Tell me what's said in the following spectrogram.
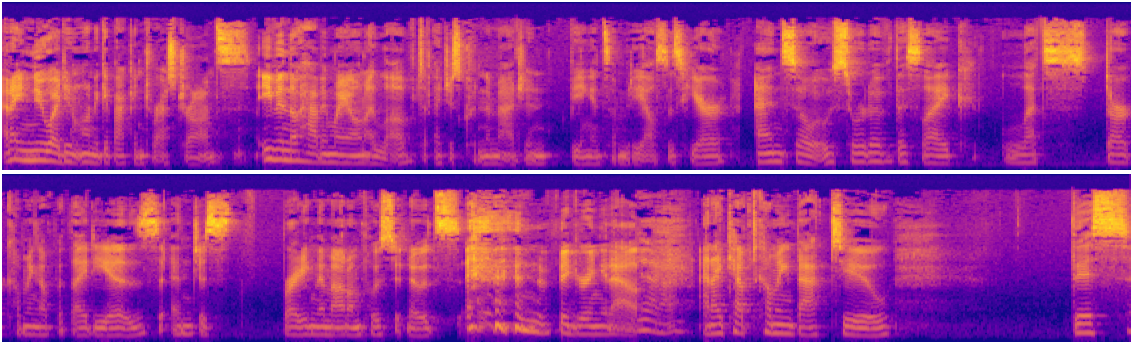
And I knew I didn't want to get back into restaurants, even though having my own I loved. I just couldn't imagine being in somebody else's here. And so it was sort of this like, let's start coming up with ideas and just writing them out on post-it notes and figuring it out. Yeah. And I kept coming back to this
